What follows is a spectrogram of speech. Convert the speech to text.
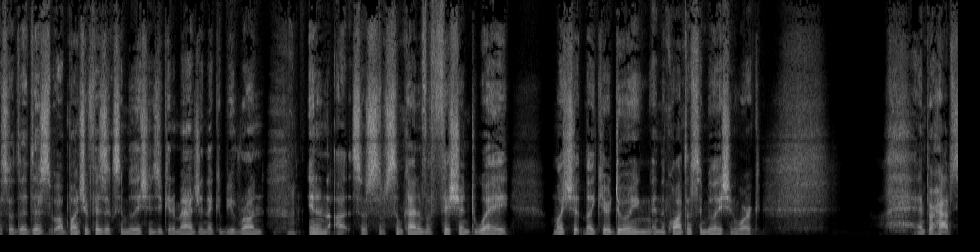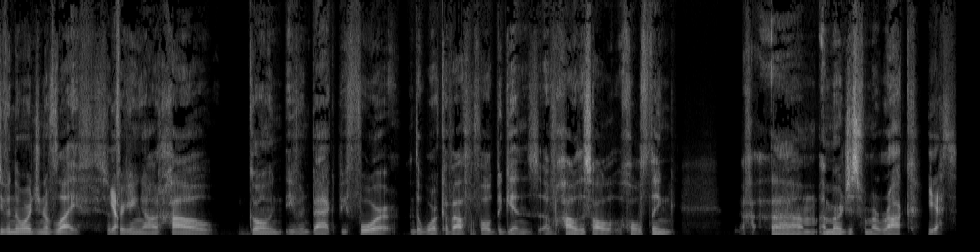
So that there's a bunch of physics simulations you can imagine that could be run mm-hmm. in an uh, so some, some kind of efficient way, much like you're doing in the quantum simulation work, and perhaps even the origin of life. So yep. figuring out how going even back before the work of AlphaFold begins, of how this whole whole thing um, emerges from a rock. Yes,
